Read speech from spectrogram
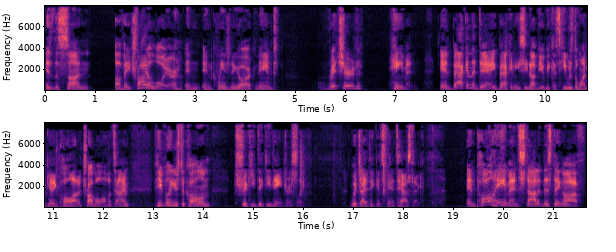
is the son of a trial lawyer in in Queens, New York, named Richard Heyman. And back in the day, back in ECW, because he was the one getting Paul out of trouble all the time, people used to call him Tricky Dicky Dangerously, which I think is fantastic. And Paul Heyman started this thing off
